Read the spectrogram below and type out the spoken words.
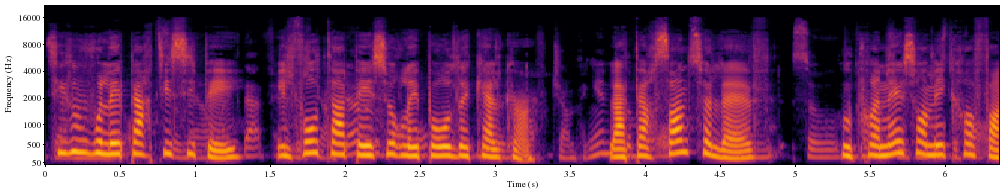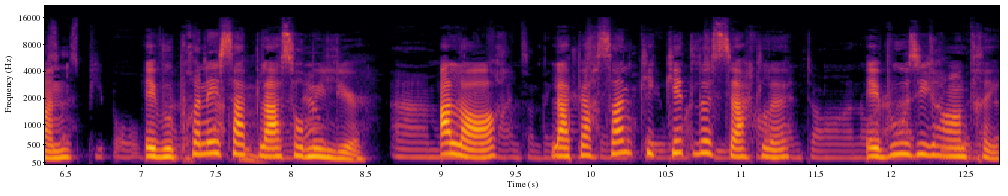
Si vous voulez participer, il faut taper sur l'épaule de quelqu'un. La personne se lève, vous prenez son microphone et vous prenez sa place au milieu. Alors, la personne qui quitte le cercle et vous y rentrez.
